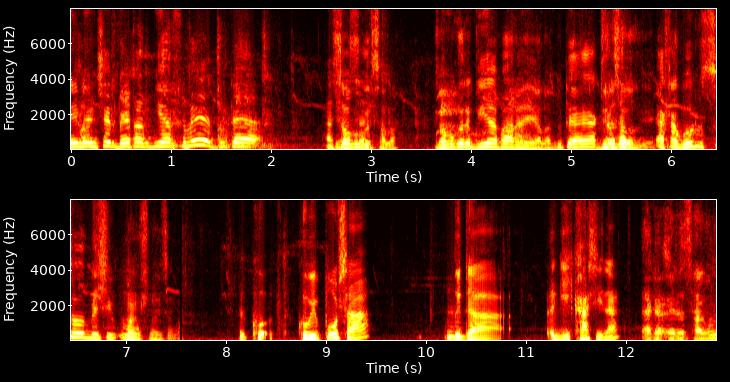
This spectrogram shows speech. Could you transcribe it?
এই মানুষের বেটার বিয়ার শুনে দুটা আচ্ছা জব করে বিয়ে পার হয়ে গেল। দুটো। একটা গরুর চেয়েও বেশি মাংস হয়েছিল খুবই পোষা দুইটা কি খাসি না? এটা ছাগল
